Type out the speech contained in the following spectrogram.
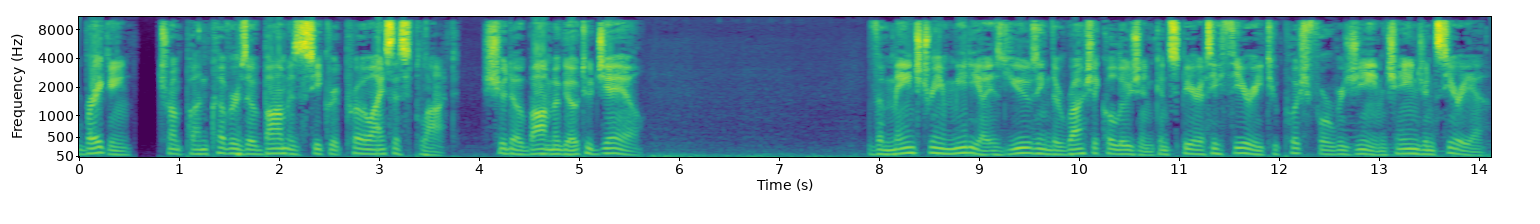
Breaking, Trump uncovers Obama's secret pro-ISIS plot, should Obama go to jail? The mainstream media is using the Russia collusion conspiracy theory to push for regime change in Syria.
